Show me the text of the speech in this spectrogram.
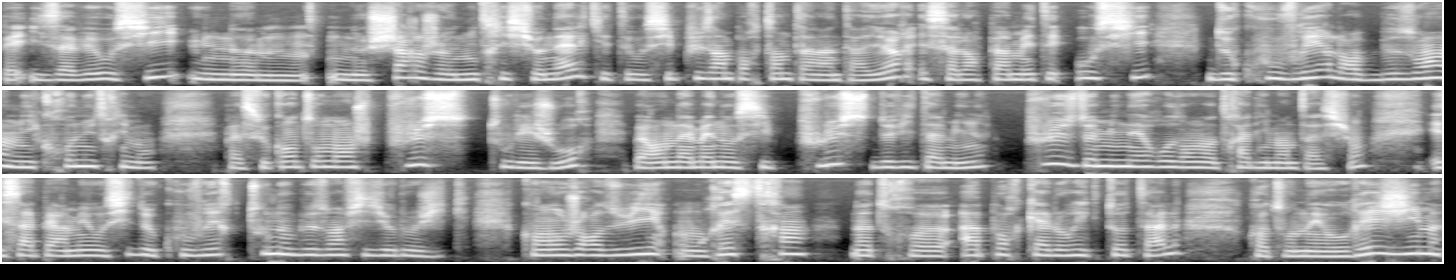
ben, ils avaient aussi une, une charge nutritionnelle qui était aussi plus importante à l'intérieur et ça leur permettait aussi de couvrir leurs besoins en micronutriments. Parce que quand on mange plus tous les jours, ben on amène aussi plus de vitamines, plus de minéraux dans notre alimentation et ça permet aussi de couvrir tous nos besoins physiologiques. Quand aujourd'hui on restreint notre euh, apport calorique total, quand on est au régime,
